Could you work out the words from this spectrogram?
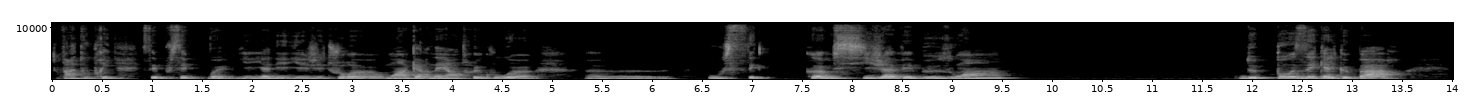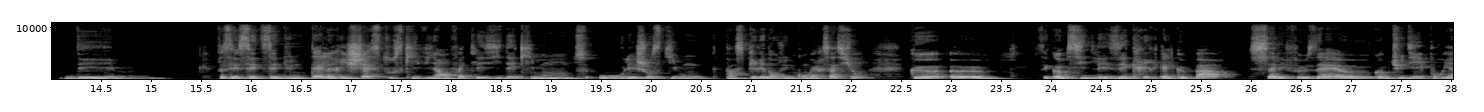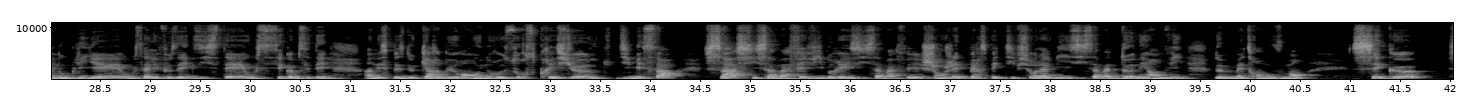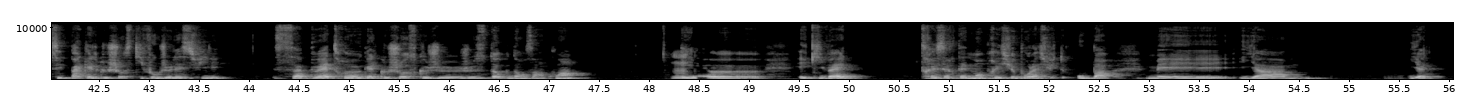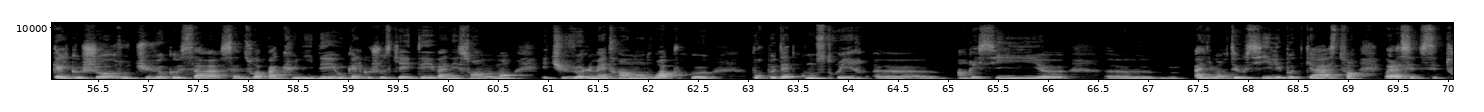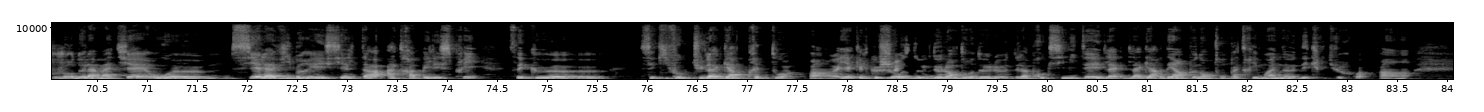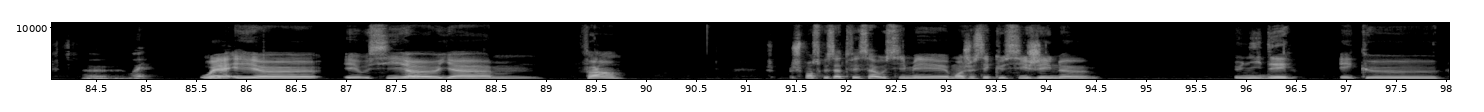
Enfin, à tout prix. J'ai toujours euh, au moins un carnet, un truc où, où c'est comme si j'avais besoin de poser quelque part des c'est d'une telle richesse tout ce qui vient, en fait, les idées qui montent ou les choses qui vont t'inspirer dans une conversation, que euh, c'est comme si de les écrire quelque part, ça les faisait, euh, comme tu dis, pour rien oublier, ou ça les faisait exister, ou si c'est comme c'était un espèce de carburant ou une ressource précieuse, où tu te dis, mais ça, ça, si ça m'a fait vibrer, si ça m'a fait changer de perspective sur la vie, si ça m'a donné envie de me mettre en mouvement, c'est que c'est pas quelque chose qu'il faut que je laisse filer. Ça peut être euh, quelque chose que je, stocke dans un coin mmh. et, euh, et qui va être très certainement précieux pour la suite ou pas. Mais il y a, il y a quelque chose où tu veux que ça, ça ne soit pas qu'une idée ou quelque chose qui a été évanescent à un moment et tu veux le mettre à un endroit pour que pour peut-être construire euh, un récit, euh, euh, alimenter aussi les podcasts. Enfin, voilà, c'est toujours de la matière où si elle a vibré et si elle t'a attrapé l'esprit, c'est que c'est qu'il faut que tu la gardes près de toi. Enfin, il y a quelque chose de, de l'ordre de, la proximité et de la, de la, garder un peu dans ton patrimoine d'écriture, quoi. Enfin, ouais. Ouais, et, et aussi, il y a. Mmh, enfin, je pense que ça te fait ça aussi, mais moi, je sais que si j'ai une, une idée et que.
